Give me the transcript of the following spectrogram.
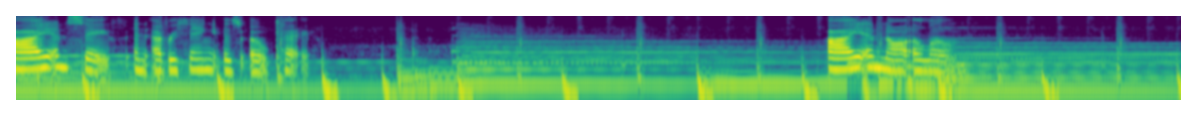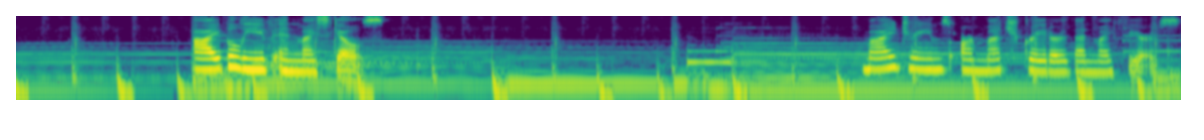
I am safe and everything is okay. I am not alone. I believe in my skills. My dreams are much greater than my fears.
